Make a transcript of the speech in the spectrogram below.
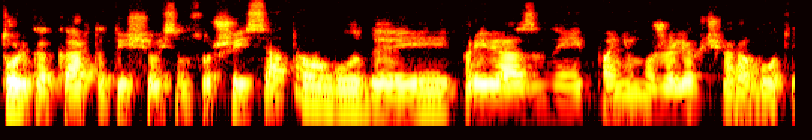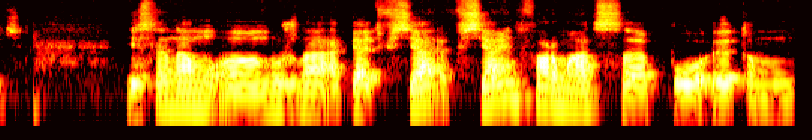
только карты 1860 года и привязанные, и по ним уже легче работать. Если нам э, нужна опять вся, вся информация по этому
